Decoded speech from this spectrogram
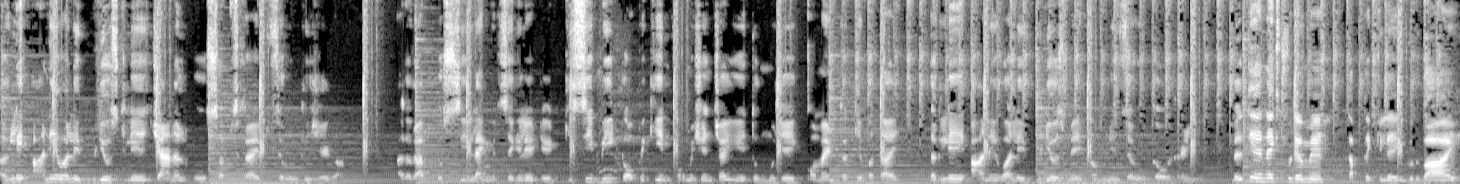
अगले आने वाले वीडियोस के लिए चैनल को सब्सक्राइब ज़रूर कीजिएगा। अगर आपको सी लैंग्वेज से रिलेटेड किसी भी टॉपिक की इन्फॉर्मेशन चाहिए तो मुझे कमेंट करके बताएँ। अगले आने वाले वीडियोस में हम उन्हें ज़रूर कवर करेंगे। मिलते हैं नेक्स्ट वीडियो में। तब तक के लिए गुड बाय।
